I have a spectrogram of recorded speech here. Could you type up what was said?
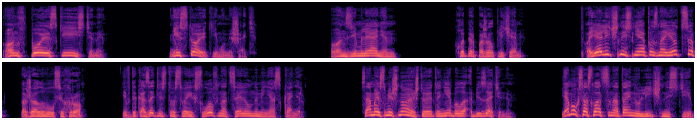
«Он в поиске истины. Не стоит ему мешать». «Он землянин», — Хоппер пожал плечами. «Твоя личность не опознается», — пожаловался Хро, и в доказательство своих слов нацелил на меня сканер. Самое смешное, что это не было обязательным. Я мог сослаться на тайну личности,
